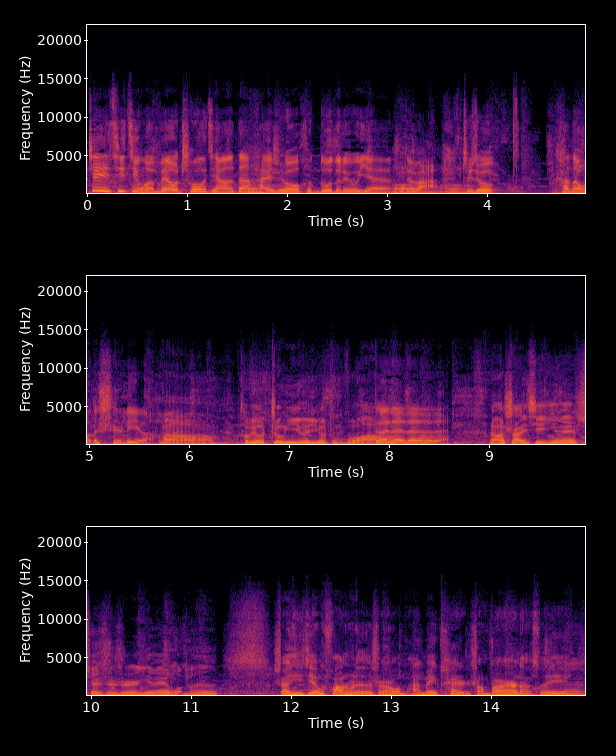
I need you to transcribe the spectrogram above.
这一期尽管没有抽奖，但还是有很多的留言，啊对吧？啊这就看到我的实力了。啊，特别有争议的一个主播啊。对对对对对啊然后上一期，因为确实是因为我们上一期节目放出来的时候，我们还没开始上班呢，所以嗯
